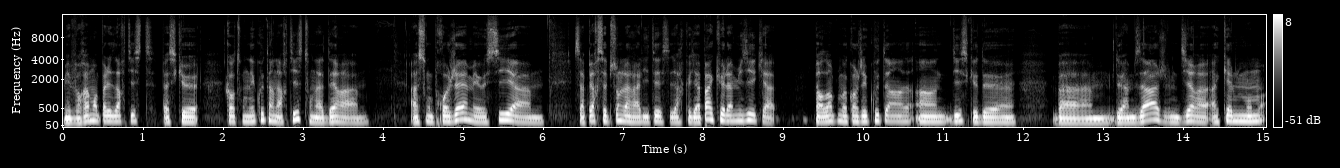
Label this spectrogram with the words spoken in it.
mais vraiment pas les artistes. Parce que quand on écoute un artiste, on adhère à, à son projet, mais aussi à sa perception de la réalité. C'est-à-dire qu'il n'y a pas que la musique, il y a par exemple, moi, quand j'écoute un, un, disque de, bah, de Hamza, je vais me dire à quel moment,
